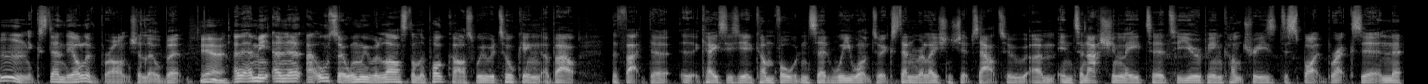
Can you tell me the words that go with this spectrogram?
Mm, extend the olive branch a little bit. Yeah, I I mean, and uh, also when we were last on the podcast, we were talking about the fact that uh, KCC had come forward and said we want to extend relationships out to um, internationally to, to European countries despite Brexit, and that,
